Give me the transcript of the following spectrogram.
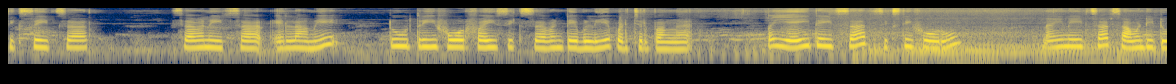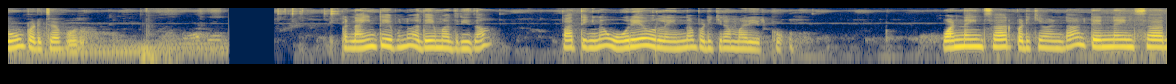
six eight are seven eight are எல்லாமே two three four five six seven டேபிள்லேயே படிச்சிருப்பாங்க. இப்போ எயிட் எயிட் சார் சிக்ஸ்டி ஃபோரும் நைன் எயிட் சார் செவன்ட்டி டூவும் படித்தா போதும். இப்போ நைன் டேபிளும் அதே மாதிரி தான். பார்த்தீங்கன்னா ஒரே ஒரு லைன் தான் படிக்கிற மாதிரி இருக்கும். ஒன் நைன் சார் படிக்க வேண்டாம் டென் நைன் சார்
